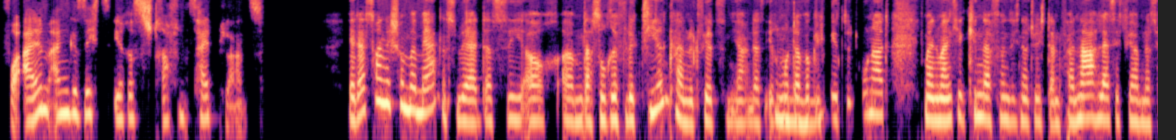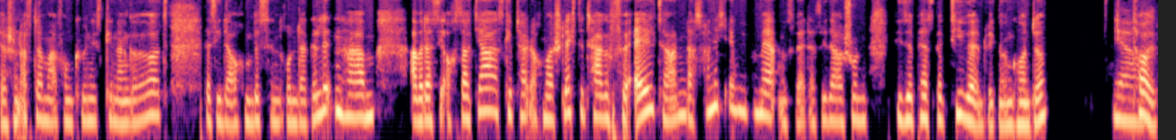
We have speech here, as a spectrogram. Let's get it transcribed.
vor allem angesichts ihres straffen Zeitplans. Ja, das fand ich schon bemerkenswert, dass sie auch ähm, das so reflektieren kann mit 14 Jahren, dass ihre Mutter mhm. wirklich viel zu tun hat. Ich meine, manche Kinder fühlen sich natürlich dann vernachlässigt. Wir haben das ja schon öfter mal von Königskindern gehört, dass sie da auch ein bisschen drunter gelitten haben. Aber dass sie auch sagt, ja, es gibt halt auch mal schlechte Tage für Eltern, das fand ich irgendwie bemerkenswert, dass sie da schon diese Perspektive entwickeln konnte. Ja. Toll.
